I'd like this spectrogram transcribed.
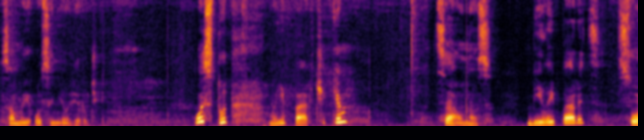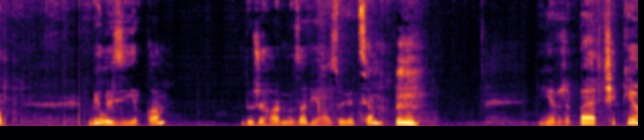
самої осені огірочки. Ось тут мої перчики. Це у нас білий перець, сорт білозірка. Дуже гарно зав'язуються. Є вже перчики.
